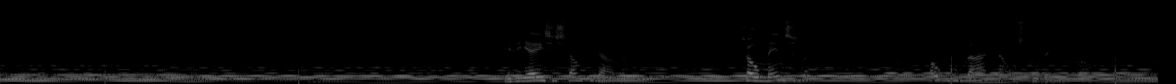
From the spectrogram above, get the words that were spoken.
Dankjewel. Heer Jezus, dank u wel dat u zo menselijk ook vandaag naar ons toe bent gekomen.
